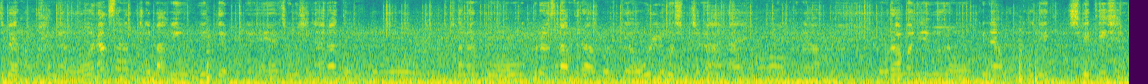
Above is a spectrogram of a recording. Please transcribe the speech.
집에 가면 워낙 사람들이 많이 오기 때문에 정신이 하나도 없고 저는 또 그런 사람들하고 이렇게 어울리고 싶지는 않아요. 그냥 오라버님을 어, 그냥 거기 집에 계신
